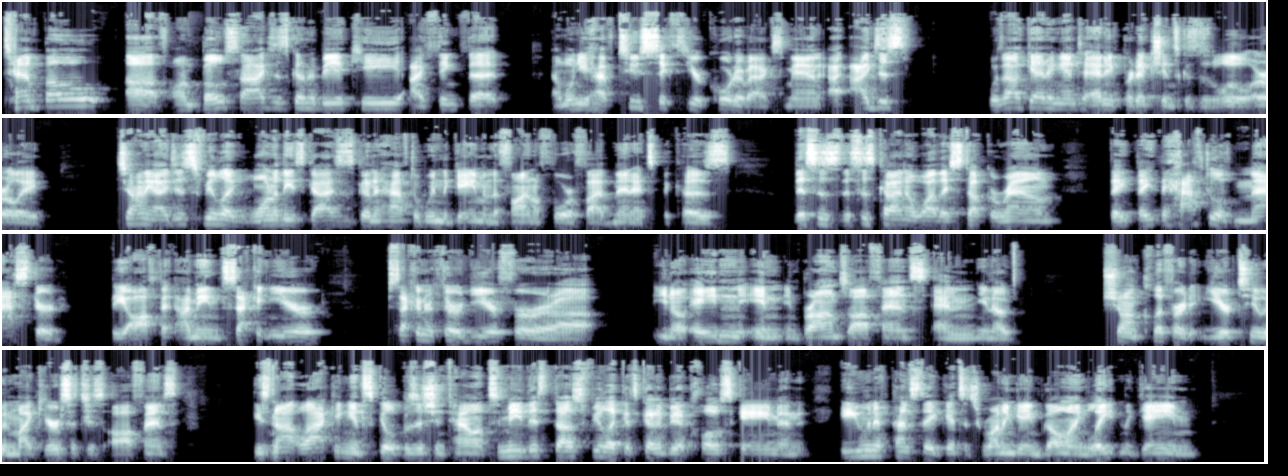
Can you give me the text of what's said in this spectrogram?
tempo uh, on both sides is going to be a key. I think that, and when you have two sixth year quarterbacks, man, I, I just without getting into any predictions because it's a little early, Johnny, I just feel like one of these guys is going to have to win the game in the final four or five minutes because this is this is kind of why they stuck around. They, they they have to have mastered the offense. I mean, second year, second or third year for uh, you know Aidan in in Brohm's offense, and you know Sean Clifford year two in Mike Yurcich's offense. He's not lacking in skill position talent. To me, this does feel like it's going to be a close game, and even if Penn State gets its running game going late in the game,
